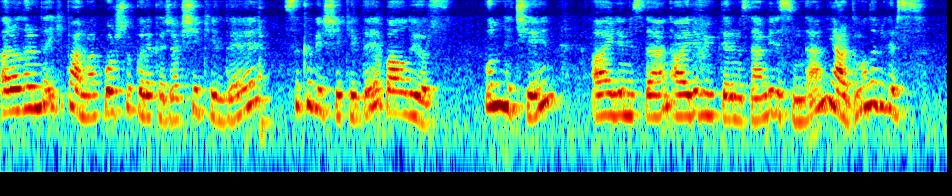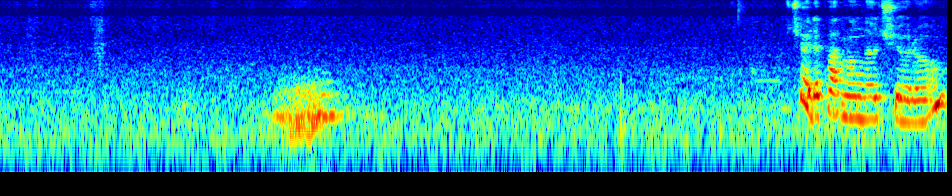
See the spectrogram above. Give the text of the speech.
aralarında iki parmak boşluk bırakacak şekilde sıkı bir şekilde bağlıyoruz. Bunun için ailemizden, aile büyüklerimizden birisinden yardım alabiliriz. Şöyle parmağımla ölçüyorum.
